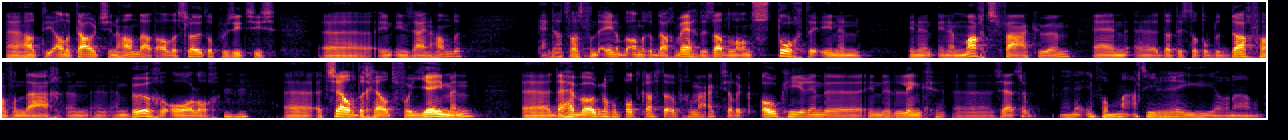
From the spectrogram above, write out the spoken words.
eh, had hij alle touwtjes in handen, had alle sleutelposities eh, in, in zijn handen. En dat was van de een op de andere dag weg. Dus dat land stortte in een, in een, in een machtsvacuum. En dat is tot op de dag van vandaag een, een, een burgeroorlog. Mhm. Hetzelfde geldt voor Jemen. Eh, daar hebben we ook nog een podcast over gemaakt. Die zal ik ook hier in de, in de link eh, zetten. Een hele informatieregen hier vanavond.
